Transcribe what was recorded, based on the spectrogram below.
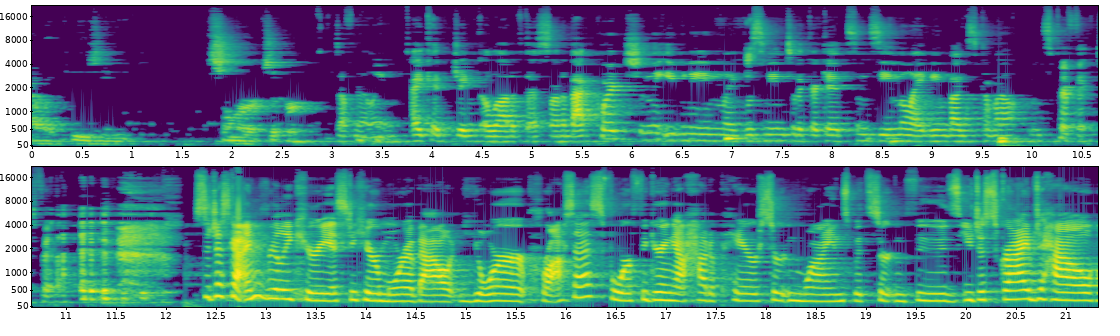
palate pleasing summer sipper. Definitely, I could drink a lot of this on a back porch in the evening, like listening to the crickets and seeing the lightning bugs come out. It's perfect for that. So, Jessica, I'm really curious to hear more about your process for figuring out how to pair certain wines with certain foods. You described how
